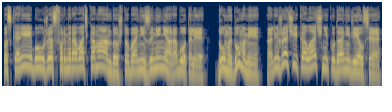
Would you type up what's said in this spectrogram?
Поскорее бы уже сформировать команду, чтобы они за меня работали. Думы думами, а лежачий калач никуда не делся.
